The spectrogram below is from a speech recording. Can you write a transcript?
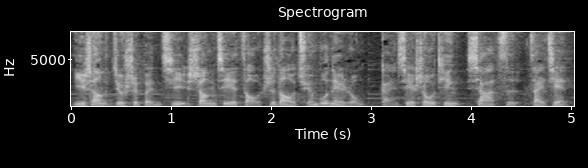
以上就是本期商界早知道全部内容，感谢收听，下次再见。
